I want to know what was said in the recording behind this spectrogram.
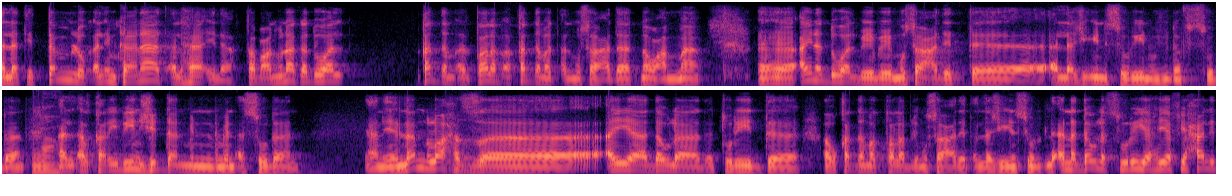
التي تملك الإمكانات الهائلة؟ طبعا هناك دول قدم طلب قدمت المساعدات نوعا ما. آه، أين الدول بمساعدة آه، اللاجئين السوريين وجودا في السودان؟ نعم. القريبين جدا من من السودان. يعني لم نلاحظ آه، أي دولة تريد أو قدمت طلب لمساعدة اللاجئين السوريين لأن الدولة السورية هي في حالة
